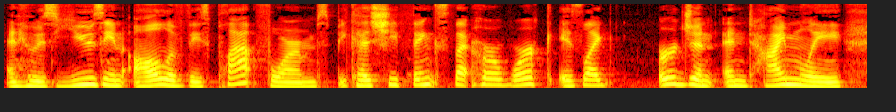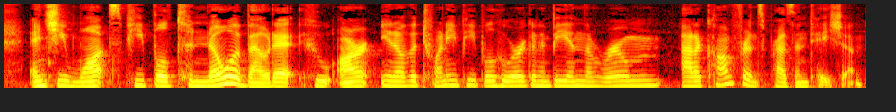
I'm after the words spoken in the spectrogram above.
and who is using all of these platforms because she thinks that her work is like urgent and timely and she wants people to know about it who aren't you know the 20 people who are going to be in the room at a conference presentation.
